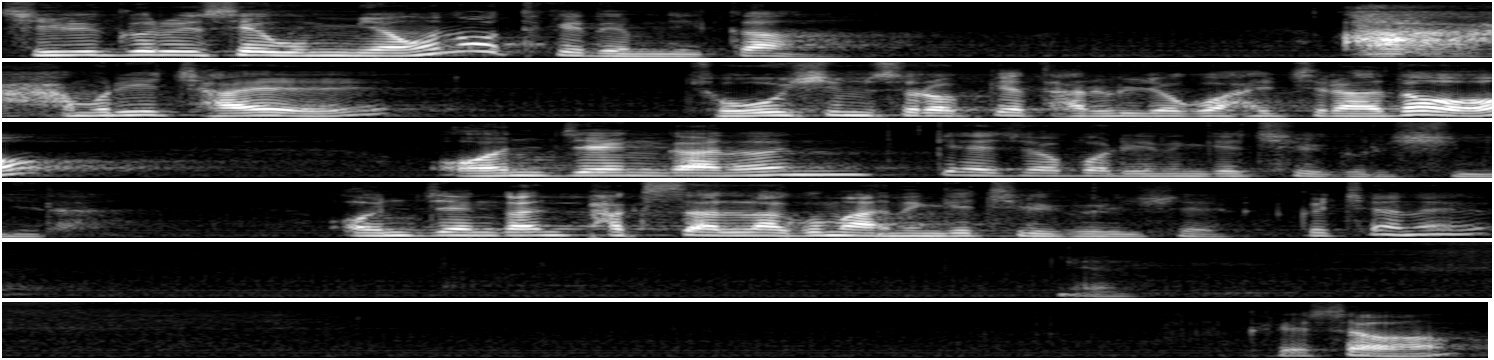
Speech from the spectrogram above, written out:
질그릇의 운명은 어떻게 됩니까? 아무리 잘 조심스럽게 다루려고 할지라도 언젠가는 깨져버리는 게 질그릇입니다. 언젠간 박살나고 마는 게 질그릇이에요. 그렇지 않아요? 예. 그래서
